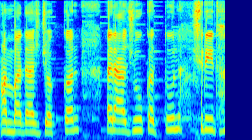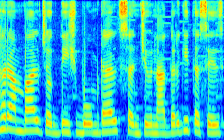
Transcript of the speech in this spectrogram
अंबादास जक्कन राजू कत्तुल श्रीधर अंबाल जगदीश बोमडाल संजीव नादर्गी तसेच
